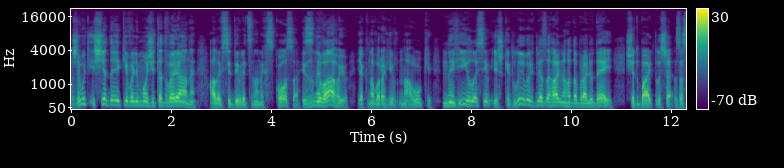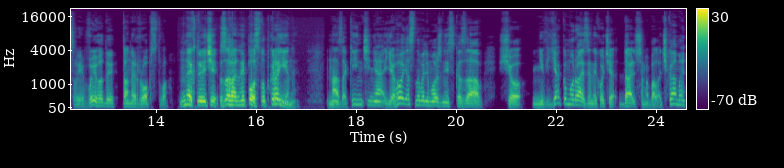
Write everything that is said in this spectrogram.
живуть іще деякі вельможі та дворяни, але всі дивляться на них скоса із зневагою, як на ворогів науки, невігласів і шкідливих для загального добра людей, що дбають лише за свої вигоди та неробство, нехтуючи загальний поступ країни. На закінчення його ясновельможність сказав, що ні в якому разі не хоче дальшими балачками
